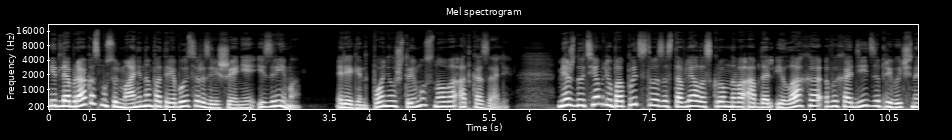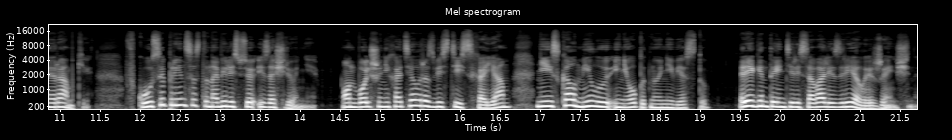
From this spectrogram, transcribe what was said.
и для брака с мусульманином потребуется разрешение из Рима. Регент понял, что ему снова отказали. Между тем, любопытство заставляло скромного Абдаль-Илаха выходить за привычные рамки. Вкусы принца становились все изощреннее. Он больше не хотел развестись с Хаям, не искал милую и неопытную невесту. Регента интересовали зрелые женщины.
